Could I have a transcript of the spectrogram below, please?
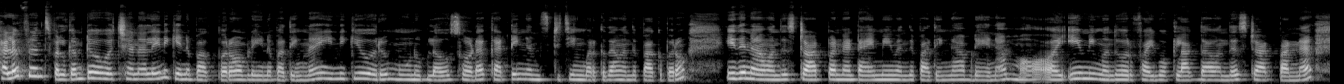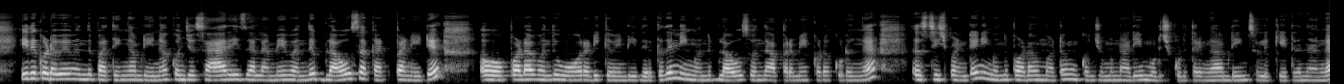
Hello friends welcome to our channel இன்றைக்கி என்ன பார்க்க போகிறோம் அப்படின்னு பார்த்தீங்கன்னா இன்றைக்கி ஒரு மூணு ப்ளவுஸோட கட்டிங் அண்ட் ஸ்டிச்சிங் ஒர்க்கு தான் வந்து பார்க்க போகிறோம் இது நான் வந்து ஸ்டார்ட் பண்ண டைமே வந்து பார்த்திங்க அப்படின்னா ஈவினிங் வந்து ஒரு ஃபைவ் ஓ கிளாக் தான் வந்து ஸ்டார்ட் பண்ணேன். இது கூடவே வந்து பார்த்திங்க அப்படின்னா கொஞ்சம் சாரீஸ் எல்லாமே வந்து ப்ளவுஸை கட் பண்ணிவிட்டு புடவை வந்து ஓரடிக்க வேண்டியது இருக்குது. நீங்கள் வந்து ப்ளவுஸ் வந்து அப்புறமே கூட கொடுங்க. ஸ்டிச் பண்ணிட்டு நீங்கள் வந்து புடவை மட்டும் கொஞ்சம் முன்னாடியே முடிச்சு கொடுத்துருங்க அப்படின்னு சொல்லி கேட்டிருந்தாங்க.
